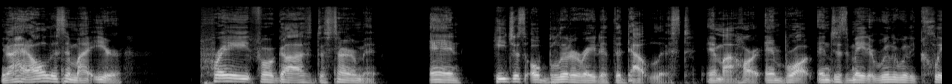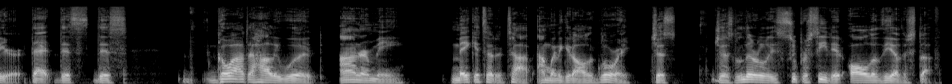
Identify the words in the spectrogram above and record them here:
you know, I had all this in my ear, prayed for God's discernment, and he just obliterated the doubt list in my heart and brought and just made it really, really clear that this this go out to Hollywood, honor me, make it to the top. I'm going to get all the glory. Just just literally superseded all of the other stuff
